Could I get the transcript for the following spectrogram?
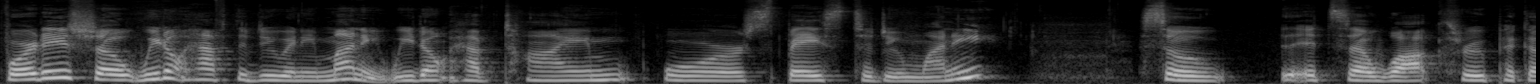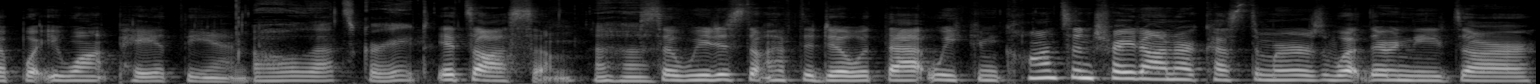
four days show. We don't have to do any money. We don't have time or space to do money. So it's a walk through pick up what you want pay at the end. Oh, that's great. it's awesome. So we just don't have to deal with that. We can concentrate on our customers what their needs are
